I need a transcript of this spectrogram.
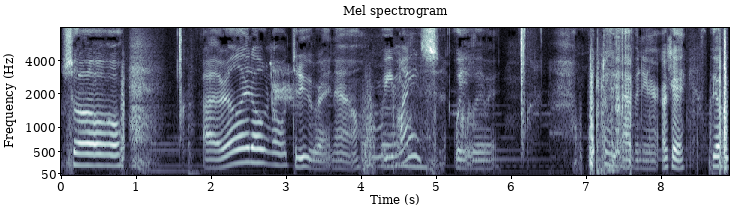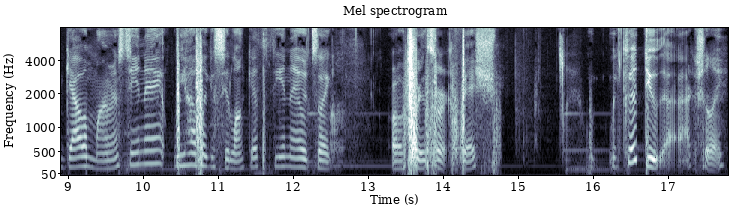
so, I really don't know what to do right now. We might. Wait, wait, wait. What do we have in here? Okay, we have a Gallimimus DNA. We have like a Coeluncus DNA. It's like a prehistoric fish. We could do that actually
